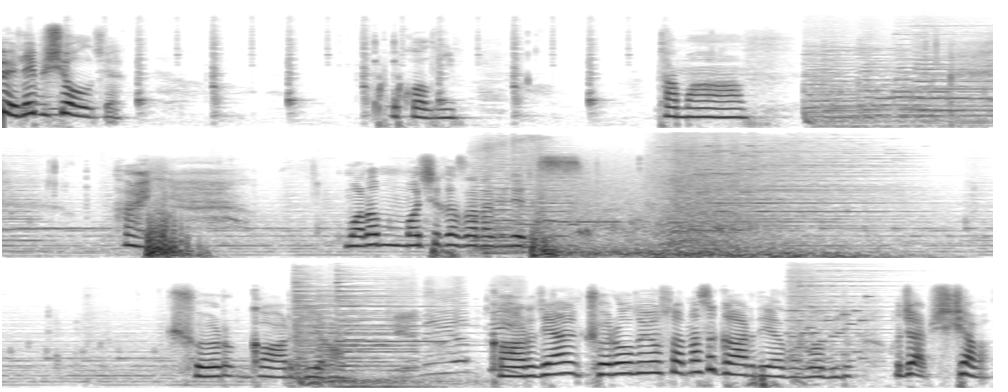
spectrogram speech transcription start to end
Öyle bir şey olacak. Ok alayım. Tamam. Ay. Umarım maçı kazanabiliriz. Kör gardiyan. Gardiyan kör oluyorsa nasıl gardiyan olabilir? Hocam şişe bak.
